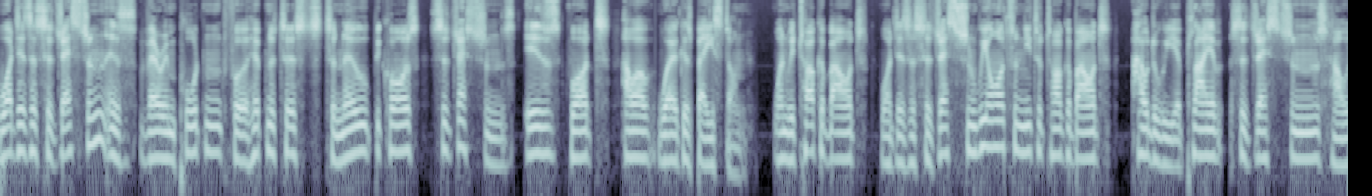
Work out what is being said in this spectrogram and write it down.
What is a suggestion is very important for hypnotists to know because suggestions is what our work is based on. When we talk about what is a suggestion, we also need to talk about how do we apply suggestions? How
